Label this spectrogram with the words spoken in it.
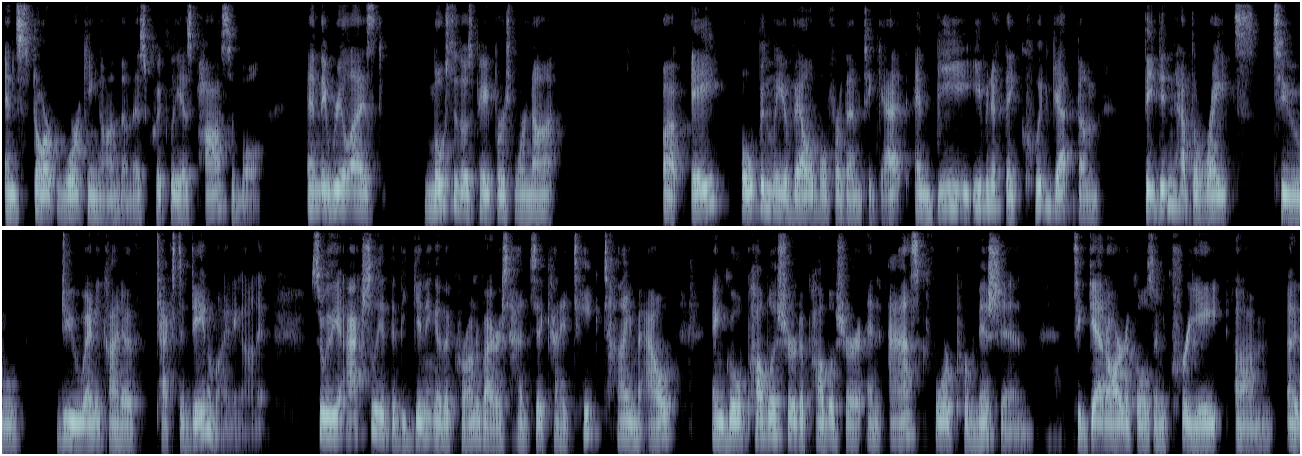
and start working on them as quickly as possible? And they realized most of those papers were not uh, a openly available for them to get and b even if they could get them they didn't have the rights to do any kind of text and data mining on it so we actually at the beginning of the coronavirus had to kind of take time out and go publisher to publisher and ask for permission to get articles and create um, a,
